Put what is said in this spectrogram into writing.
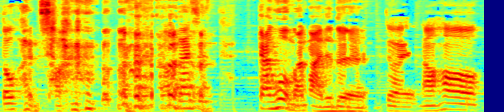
都很长，然 后但是干货满满，的对对。然后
